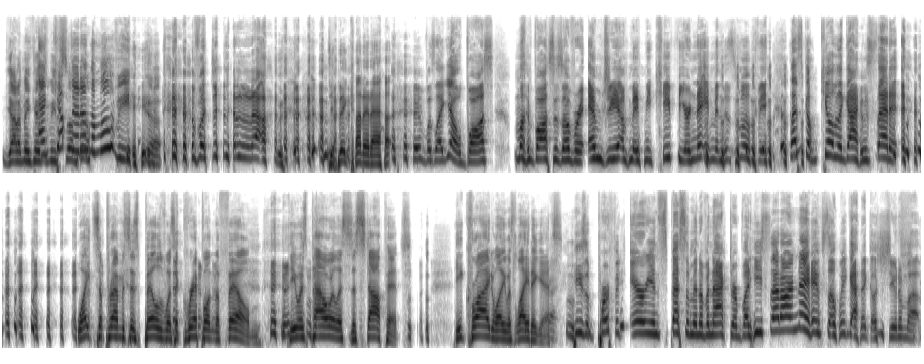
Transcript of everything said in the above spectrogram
You gotta make ends And meet kept it in somehow. the movie, Yeah. but didn't edit it out. Did they cut it out? it was like, yo, boss, my boss is over at MGM, made me keep your name in this movie. Let's go kill the guy who said it. White supremacist Bill was a grip on the film. He was powerless to stop it. He cried while he was lighting it. He's a perfect Aryan specimen of an actor, but he said our name, so we gotta go shoot him up.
